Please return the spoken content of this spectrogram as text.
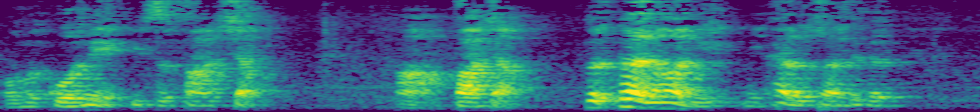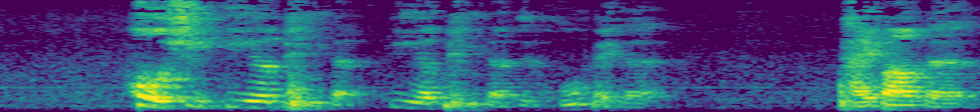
我们国内一直发酵啊发酵。不不然的话，你你看得出来，这个后续第二批的第二批的这个湖北的台胞的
